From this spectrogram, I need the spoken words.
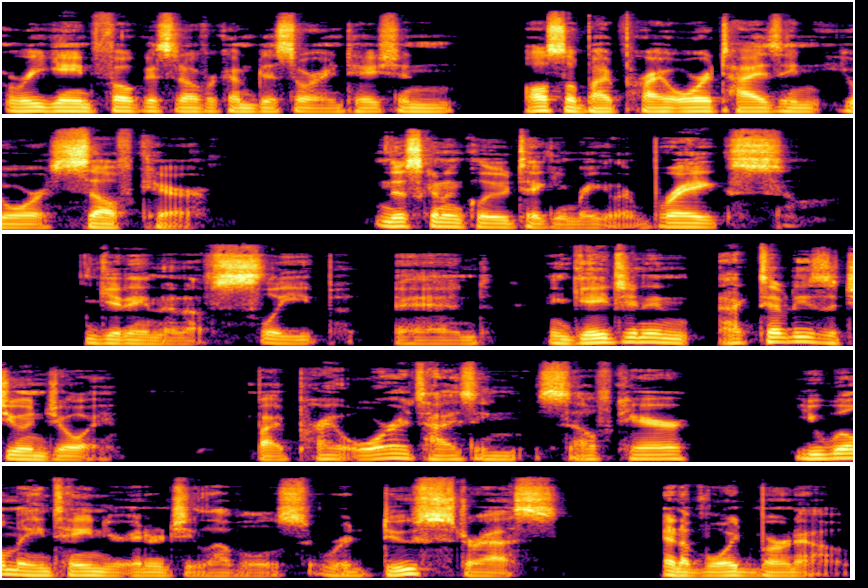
regain focus and overcome disorientation also by prioritizing your self-care. This can include taking regular breaks, getting enough sleep, and engaging in activities that you enjoy. By prioritizing self-care, you will maintain your energy levels, reduce stress, and avoid burnout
